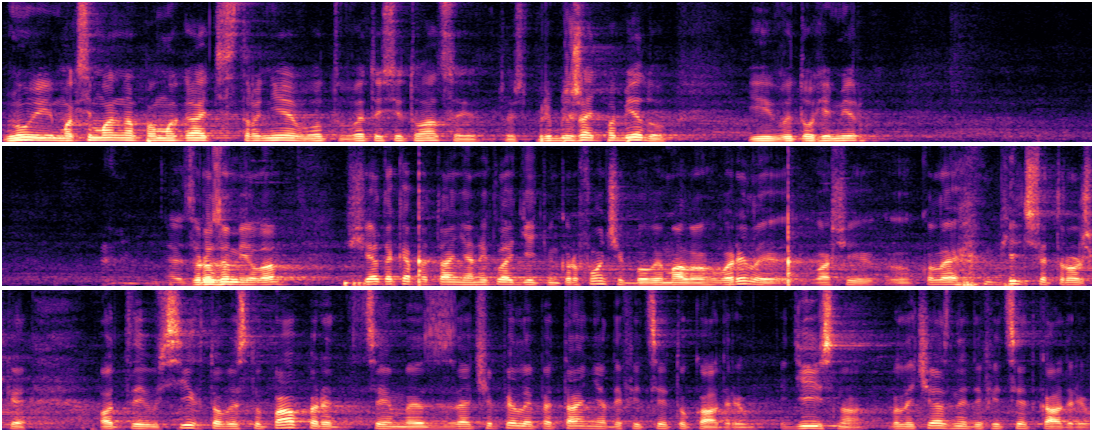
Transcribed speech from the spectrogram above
ну и максимально помогать стране вот в этой ситуации, то есть приближать победу и в итоге мир. Зрозуміло. Ще таке питання, не кладіть мікрофончик, бо ви мало говорили, ваші е, колеги більше трошки. От всі, хто виступав перед цим, зачепили питання дефіциту кадрів. Дійсно, величезний дефіцит кадрів.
